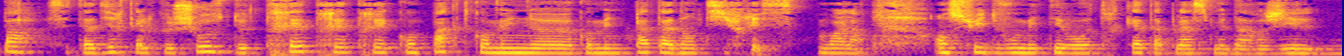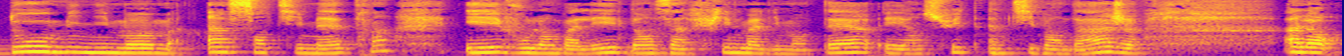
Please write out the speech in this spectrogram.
pas, c'est-à-dire quelque chose de très très très compact comme une, pâte à dentifrice. Voilà. Ensuite vous mettez votre cataplasme d'argile d'au minimum 1 cm et vous l'emballez dans un film alimentaire et ensuite un petit bandage. Alors,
